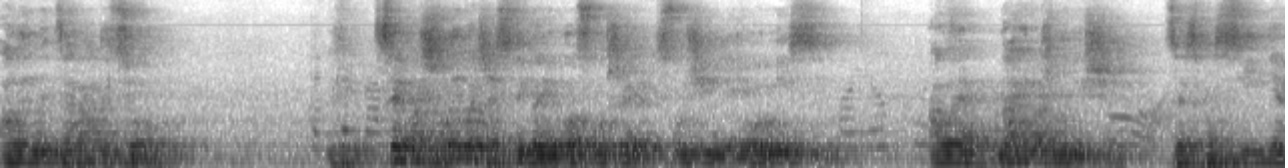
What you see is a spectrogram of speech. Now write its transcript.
Але не заради цього. Це важлива частина Його служіння, Його місії. Але найважливіше це спасіння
